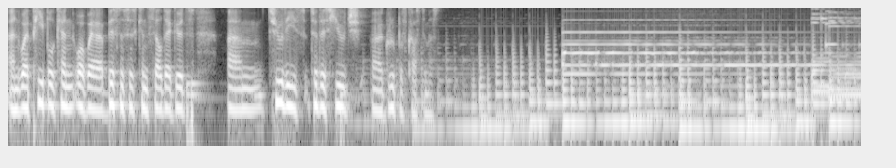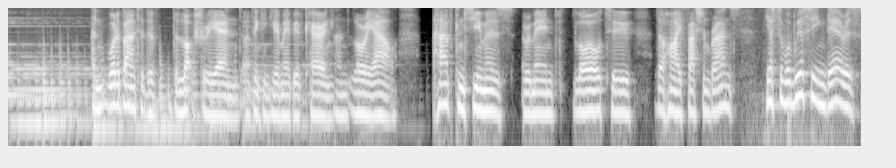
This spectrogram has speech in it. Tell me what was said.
and where people can or where businesses can sell their goods um, to these to this huge uh, group of customers. And what about at the, the luxury end? I'm thinking here maybe of Kering and L'Oreal. Have consumers remained loyal to the high fashion brands? Yes. So what we're seeing there is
